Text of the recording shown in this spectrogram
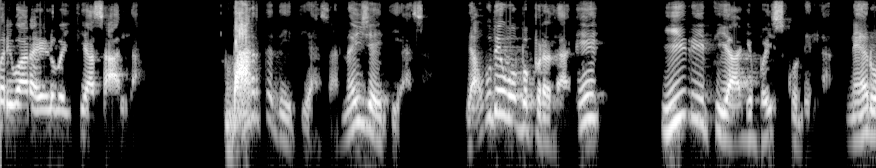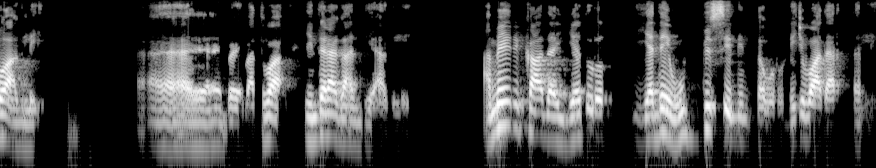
ಪರಿವಾರ ಹೇಳುವ ಇತಿಹಾಸ ಅಲ್ಲ. ಭಾರತದ ಇತಿಹಾಸ, ನೈಜ ಇತಿಹಾಸ. ಯಾವುದೇ ಒಬ್ಬ ಪ್ರಧಾನಿ ಈ ರೀತಿಯಾಗಿ ಬಯಸ್ಕೊಂಡಿಲ್ಲ. ನೆಹರು ಆಗ್ಲಿ ಅಥವಾ ಇಂದಿರಾ ಗಾಂಧಿ ಆಗ್ಲಿ, ಅಮೆರಿಕಾದ ಎದುರು ಎದೆ ಉಬ್ಬಿಸಿ ನಿಂತವರು ನಿಜವಾದ ಅರ್ಥದಲ್ಲಿ.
